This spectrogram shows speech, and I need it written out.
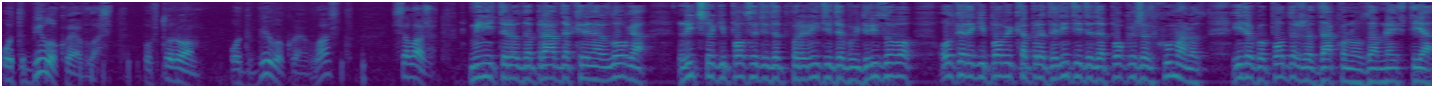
од било која власт. Повторувам, од било која власт се лажат. Министерот за правда Кренар Лога лично ги посети затворениците во Идризово, откаде ги повика пратениците да покажат хуманост и да го поддржат законот за амнестија.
